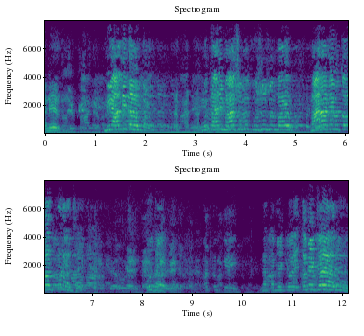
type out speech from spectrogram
અનિલ મેં હાલ દીધા ઉપર. હું તારી માં છું, હું પૂછું છું, મારો મારા નહીં ઉતરવા કોણ હાલ શું થાય? ના, તમે કયો તમે કયો હાલવું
